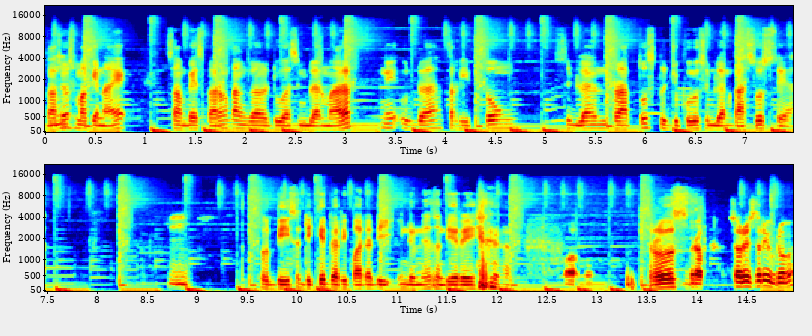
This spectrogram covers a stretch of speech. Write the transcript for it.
kasusnya semakin naik sampai sekarang tanggal 29 Maret ini udah terhitung 979 kasus ya. Hmm. Lebih sedikit daripada di Indonesia sendiri. Oh, Terus berapa? Sorry, sorry berapa?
